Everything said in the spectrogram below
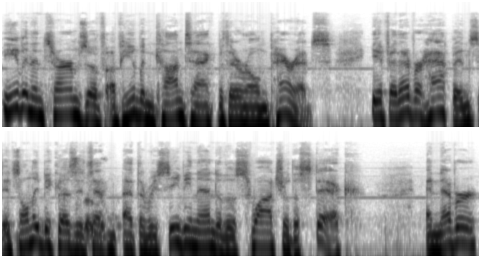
even in terms of, of human contact with their own parents, if it ever happens, it's only because it's at, at the receiving end of the swatch or the stick, and never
